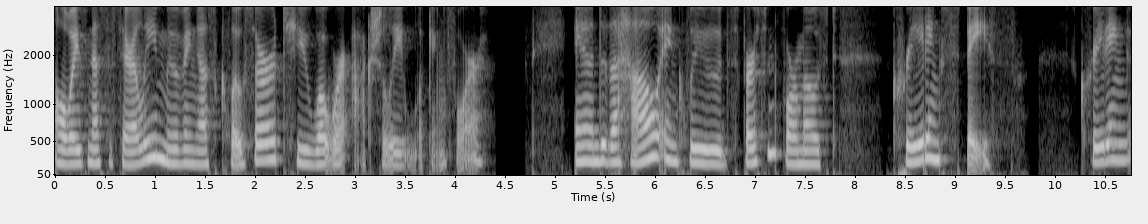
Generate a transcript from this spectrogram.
always necessarily moving us closer to what we're actually looking for. And the how includes, first and foremost, creating space, creating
